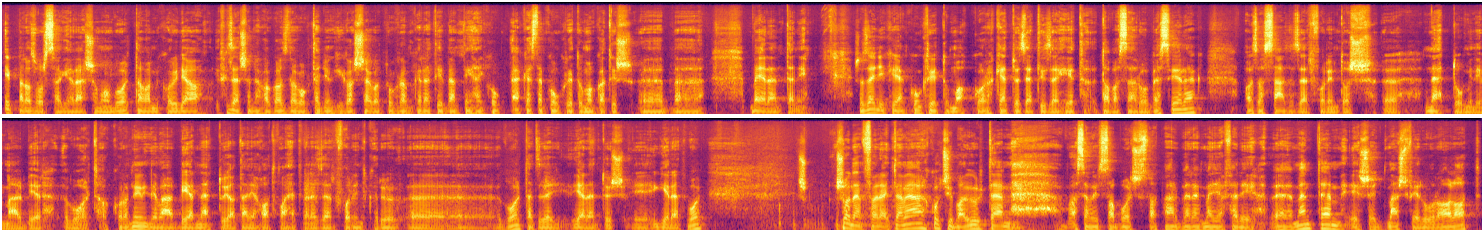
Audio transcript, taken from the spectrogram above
Éppen az országjárásomon voltam, amikor ugye a Fizessenek a gazdagok, tegyünk igazságot program keretében néhány elkezdtem konkrétumokat is bejelenteni. És az egyik ilyen konkrétum akkor, 2017 tavaszáról beszélek, az a 100 ezer forintos nettó minimálbér volt. Akkor a minimálbér nettója 60-70 ezer forint körül volt, tehát ez egy jelentős ígéret volt. Soha nem felejtem el, kocsiba ültem, azt hiszem, hogy Szabolcs Szatmárbereg megye felé mentem, és egy másfél óra alatt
